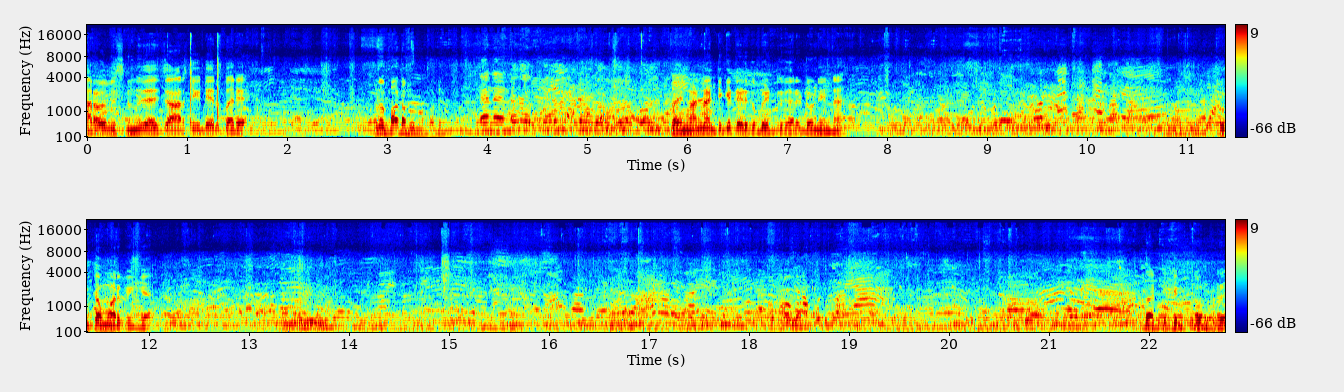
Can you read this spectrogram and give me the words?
அரவை மிஷின் மீது ஏதாச்சும் அரைச்சிக்கிட்டே இருப்பார். பாட்ட போடணும் பாட்டு இப்போ எங்கள் அண்ணன் டிக்கெட் எடுக்க போயிட்டு இருக்காரு டோனி என்ன? கூட்டமாக இருக்கு இங்கே. டிக்கெட் கவுண்டரு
